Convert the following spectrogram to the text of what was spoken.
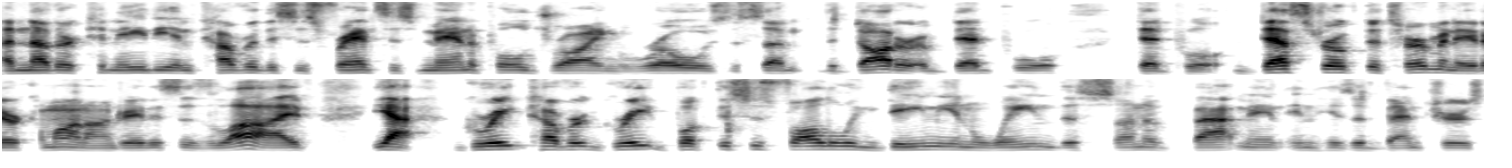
another Canadian cover. This is Francis Manapul drawing Rose, the son, the daughter of Deadpool Deadpool. Deathstroke the Terminator. Come on, Andre. This is live. Yeah, great cover, great book. This is following Damian Wayne, the son of Batman, in his adventures.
